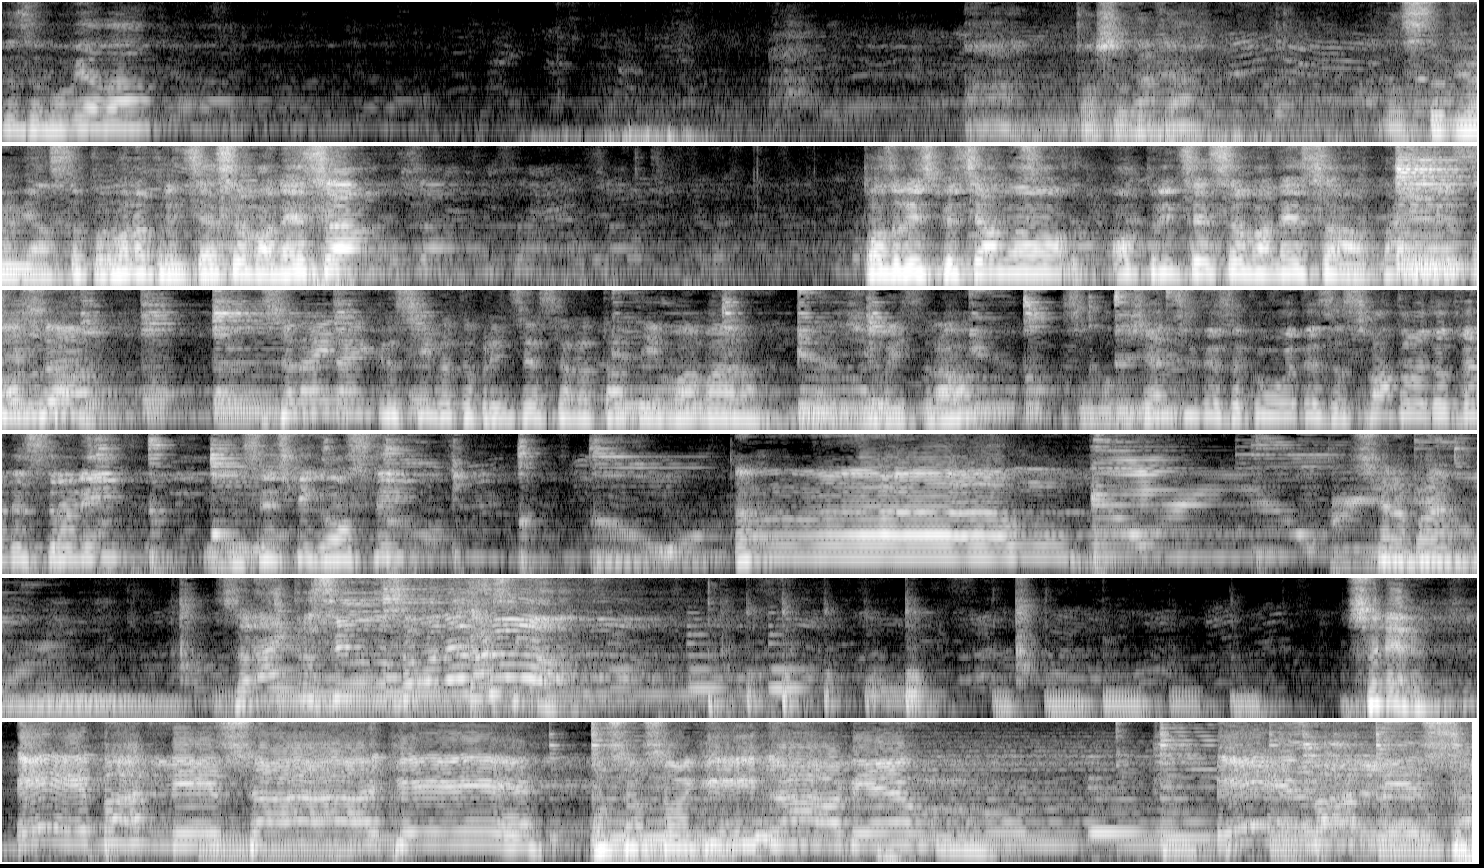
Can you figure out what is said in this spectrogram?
Да заповяда. А, точно така. Достъпиме място първо на принцеса Ванеса. Поздрави специално от принцеса Ванеса. За най-най-красивата принцеса на тата и мама, жива и здрава. За младеженците, за кумовете, за сватовете от двете страни и за всички гости. Ще направим Sonar inclusivo do São Valenço! Sonero. E Vanessa, que, o Sassonguila, meu. E Vanessa.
